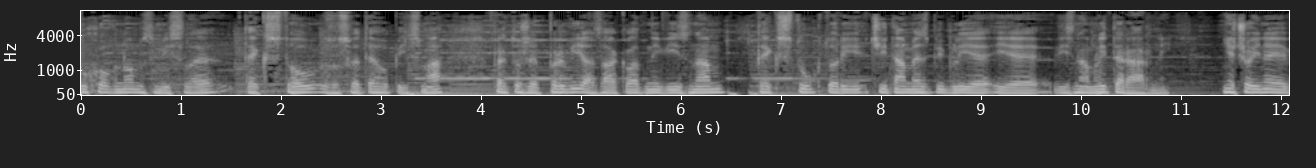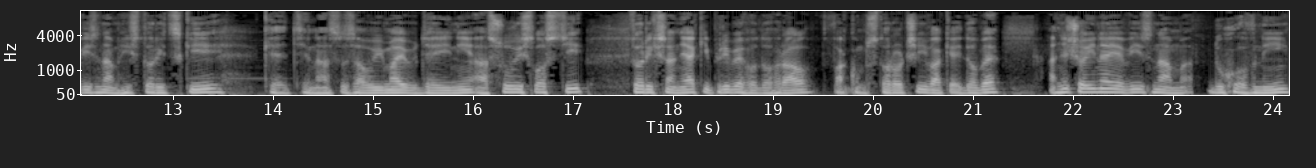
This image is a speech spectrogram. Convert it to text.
Duchovnom zmysle textov zo svätého písma, pretože prvý a základný význam textu, ktorý čítame z Biblie, je význam literárny. Niečo iné je význam historický, keď nás zaujímajú dejiny a súvislosti, v ktorých sa nejaký príbeh odohral, v akom storočí, v akej dobe. A niečo iné je význam duchovný,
